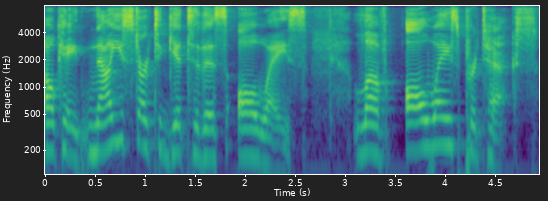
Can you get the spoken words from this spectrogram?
okay, now you start to get to this always. Love always protects.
